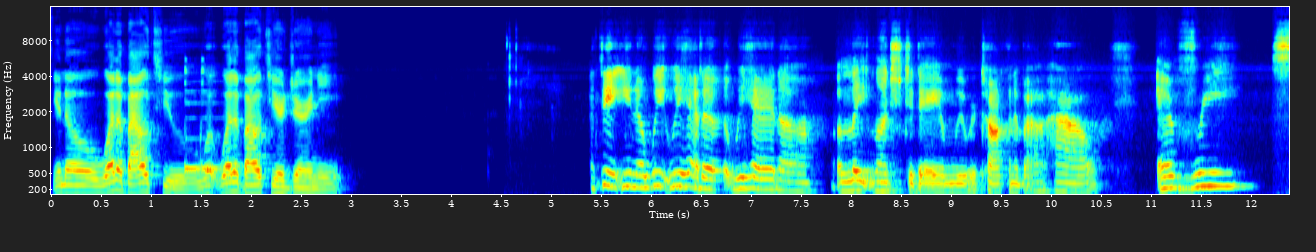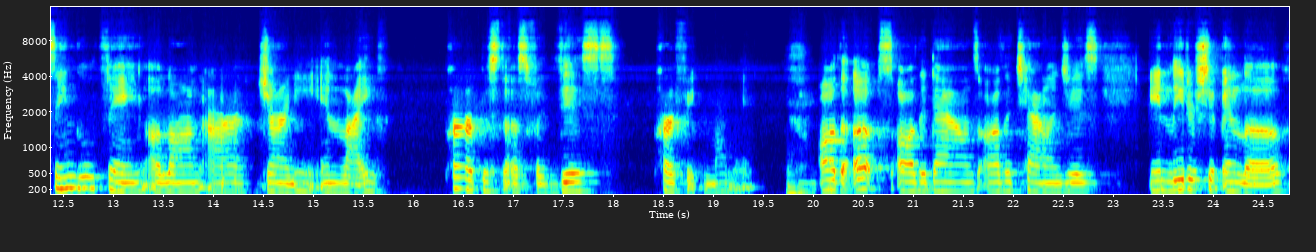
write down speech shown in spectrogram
You know, what about you? What what about your journey? I think you know we we had a we had a, a late lunch today, and we were talking about how every single thing along our journey in life purposed us for this perfect moment. Mm-hmm. All the ups, all the downs, all the challenges in leadership and love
